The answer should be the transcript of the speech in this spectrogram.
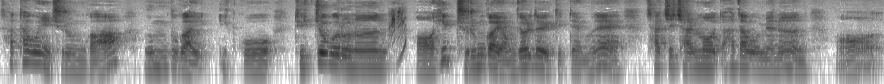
사타구니 주름과 음부가 이- 있고 뒤쪽으로는 어, 힙 주름과 연결되어 있기 때문에 자칫 잘못하다 보면은 어,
